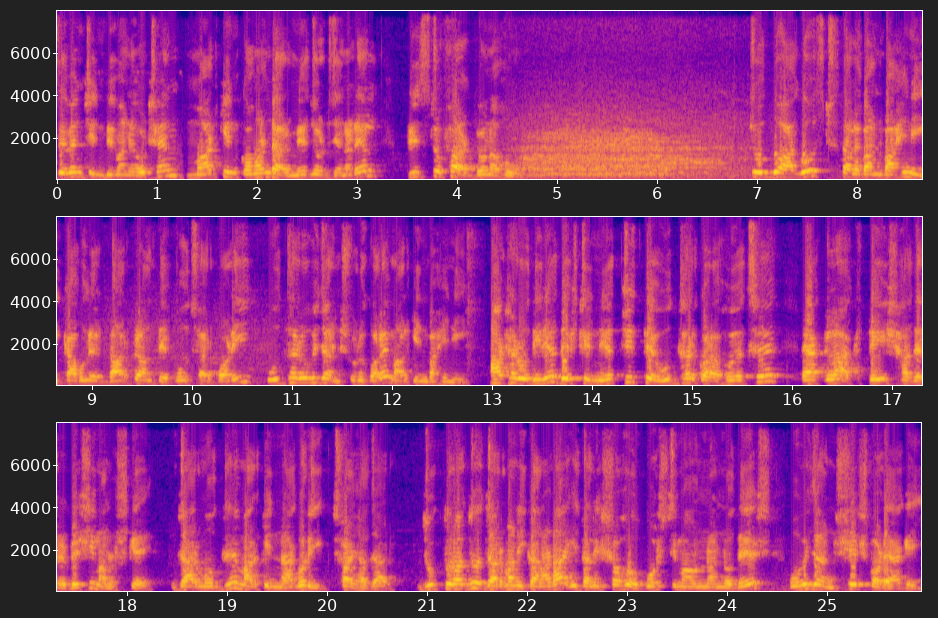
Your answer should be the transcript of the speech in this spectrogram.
সেভেন্টিন বিমানে ওঠেন মার্কিন commander major general Christopher Donahue. চোদ্দ আগস্ট তালেবান বাহিনী কাবুলের দ্বার প্রান্তে পৌঁছার পরেই উদ্ধার অভিযান শুরু করে মার্কিন বাহিনী। আঠারো দিনে দেশটির নেতৃত্বে উদ্ধার করা হয়েছে এক লাখ তেইশ হাজারের বেশি মানুষকে, যার মধ্যে মার্কিন নাগরিক ছয় হাজার। যুক্তরাজ্য, জার্মানি, কানাডা, ইতালি সহ পশ্চিমা অন্যান্য দেশ অভিযান শেষ করে আগেই।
